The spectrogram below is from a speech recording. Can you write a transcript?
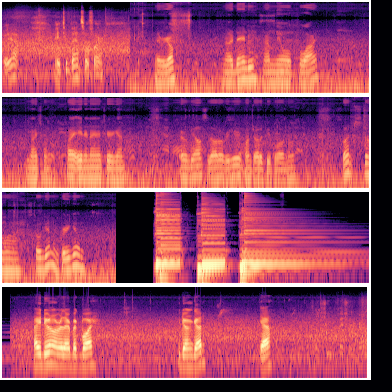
So yeah, ain't too bad so far. There we go. Another dandy I'm the old fly. Nice one. Probably eight or nine inch here again. Everybody else is out over here. A bunch of other people out now. But still, uh, still getting them pretty good. How you doing over there, big boy? You doing good? Yeah? Fish in a barrel.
